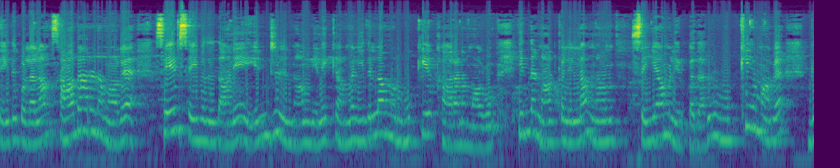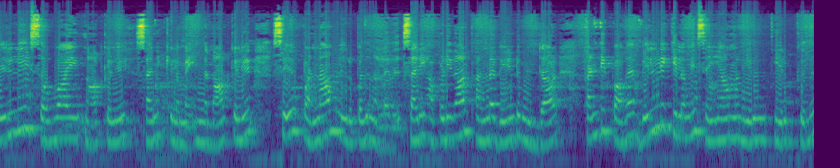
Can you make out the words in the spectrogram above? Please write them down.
செய்து கொள்ளலாம். சாதாரணமாக சேவ் செய்வது தானே என்று நாம் நினைக்காமல் இதெல்லாம் ஒரு முக்கிய காரணமாகும். இந்த நாட்கள் எல்லாம் நாம் செய்யாமல் இருப்பது. அதுவும் முக்கியமாக வெள்ளி செவ்வாய் நாட்களில் சனிக்கிழமை இந்த நாட்களில் சேவ் பண்ணாமல் இருப்பது நல்லது. சரி அப்படிதான் பண்ண வேண்டும் என்றால் கண்டிப்பாக வெள்ளிக்கிழமை செய்யாமல் இருக்குது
